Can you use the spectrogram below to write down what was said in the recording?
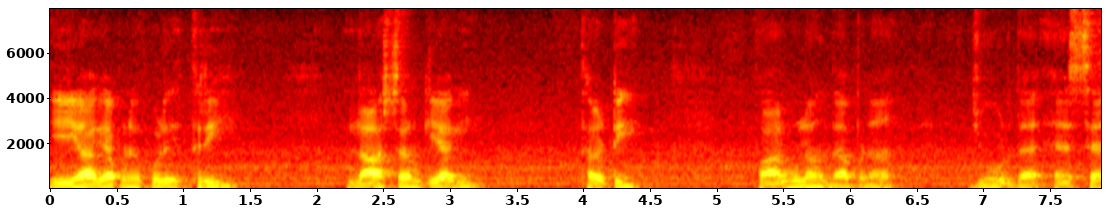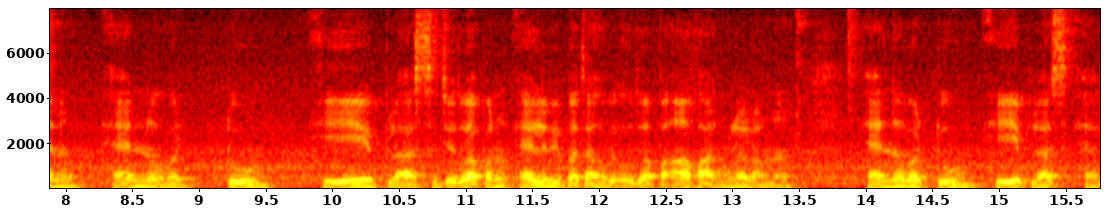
ਇਹ ਆ ਗਿਆ ਆਪਣੇ ਕੋਲੇ 3 ਲਾਸਟ ਟਰਮ ਕੀ ਆ ਗਈ? 30 ਫਾਰਮੂਲਾ ਹੁੰਦਾ ਆਪਣਾ ਜੋੜ ਦਾ Sn, n 2 a ਪਲੱਸ ਜਦੋਂ ਆਪਾਂ ਨੂੰ l ਵੀ ਪਤਾ ਹੋਵੇ, ਉਦੋਂ ਆਪਾਂ ਆਹ ਫਾਰਮੂਲਾ ਲਾਉਣਾ। N 2 a l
